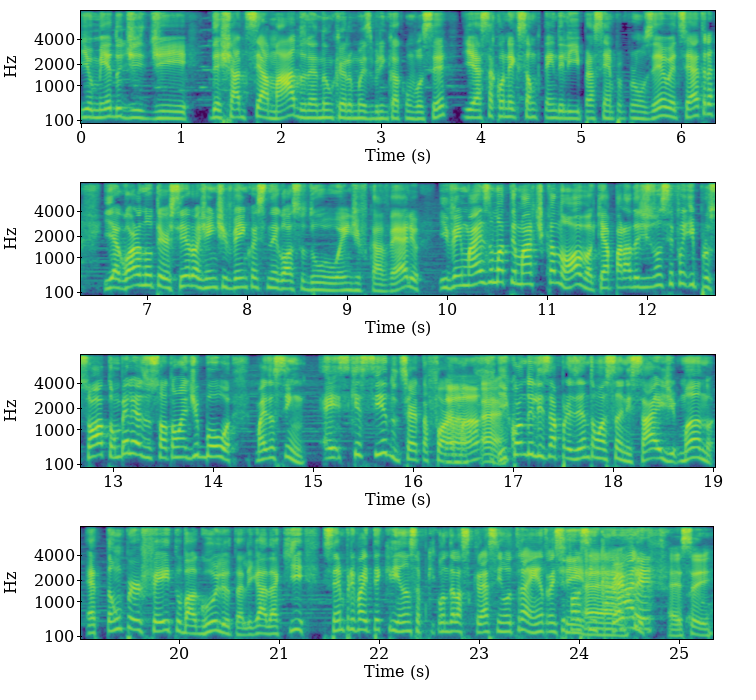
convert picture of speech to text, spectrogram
E o medo de, de deixar de ser amado, né? Não quero mais brincar com você. E essa conexão que tem dele ir pra sempre pro museu, etc. E agora no terceiro a gente vem com esse negócio do Andy ficar velho. E vem mais uma temática nova, que é a parada de você ir pro sótão, beleza, o sótão é de boa. Mas assim, é esquecido de certa forma. Aham. É. E quando eles apresentam a Sunnyside, mano, é tão perfeito o bagulho, tá ligado? Aqui sempre vai ter criança, porque quando elas crescem, outra entra. Aí você Sim, fala assim, é. caralho. Perfeito. É isso aí.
